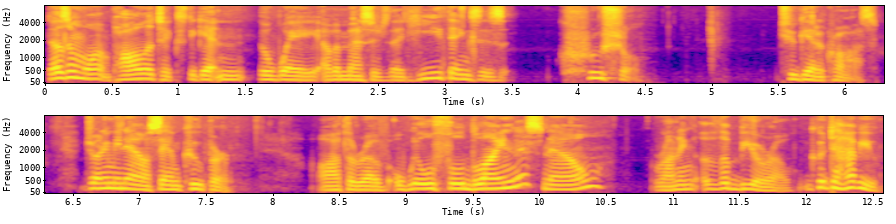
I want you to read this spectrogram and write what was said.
doesn't want politics to get in the way of a message that he thinks is crucial to get across. Joining me now, Sam Cooper, author of Willful Blindness, now running the Bureau. Good to have you.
